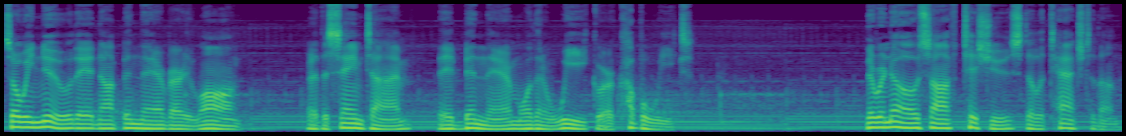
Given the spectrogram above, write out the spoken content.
So we knew they had not been there very long, but at the same time, they had been there more than a week or a couple weeks. There were no soft tissues still attached to them.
